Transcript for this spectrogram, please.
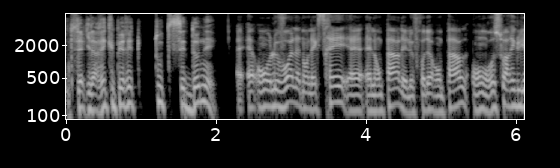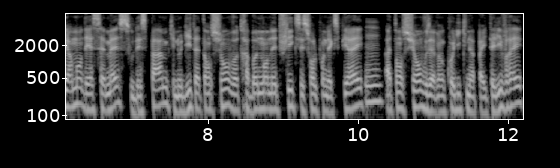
C'est-à-dire qu'il a récupéré toutes ces données. Euh, On le voit là dans l'extrait, euh, elle en parle et le fraudeur en parle. On reçoit régulièrement des SMS ou des spams qui nous disent attention, votre abonnement Netflix est sur le point d'expirer. Mm. Attention, vous avez un colis qui n'a pas été livré.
